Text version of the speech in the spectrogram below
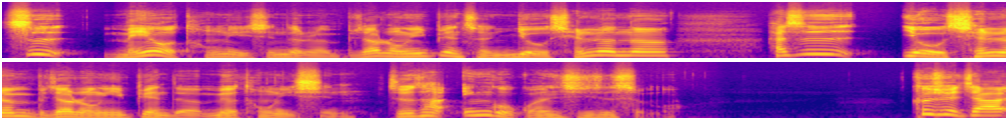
是没有同理心的人比较容易变成有钱人呢，还是有钱人比较容易变得没有同理心？就是他因果关系是什么？科学家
